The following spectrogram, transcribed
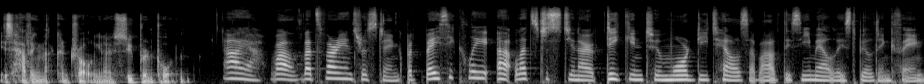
is having that control you know super important Oh yeah, well, that's very interesting. But basically, uh, let's just you know dig into more details about this email list building thing.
